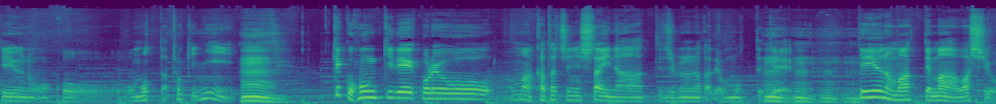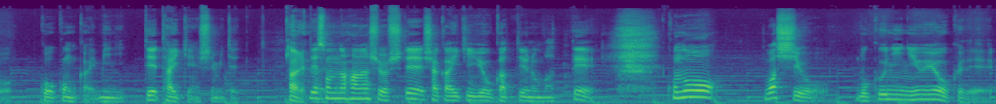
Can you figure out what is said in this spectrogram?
ていうのをこう思った時にうん。結構本気でこれをまあ形にしたいなって自分の中で思ってて、っていうのもあって、まあ、和紙をこう今回見に行って体験してみて。はいはい。でそんな話をして社会起業家っていうのもあってこの和紙を僕にニューヨークで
